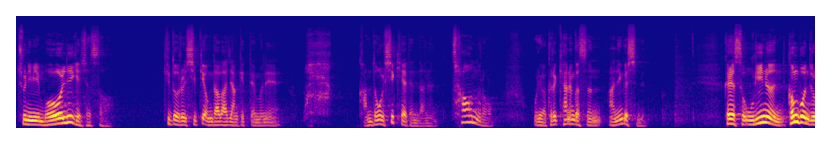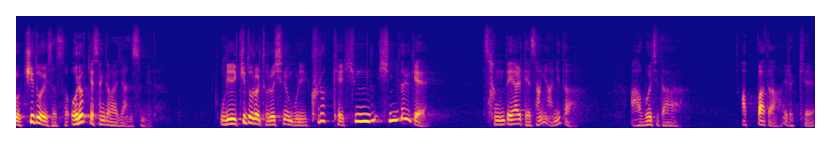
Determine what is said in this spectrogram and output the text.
주님이 멀리 계셔서 기도를 쉽게 응답하지 않기 때문에 막 감동을 시켜야 된다는 차원으로 우리가 그렇게 하는 것은 아닌 것입니다. 그래서 우리는 근본적으로 기도에 있어서 어렵게 생각하지 않습니다. 우리 기도를 들으시는 분이 그렇게 힘, 힘들게 상대할 대상이 아니다. 아버지다. 아빠다. 이렇게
